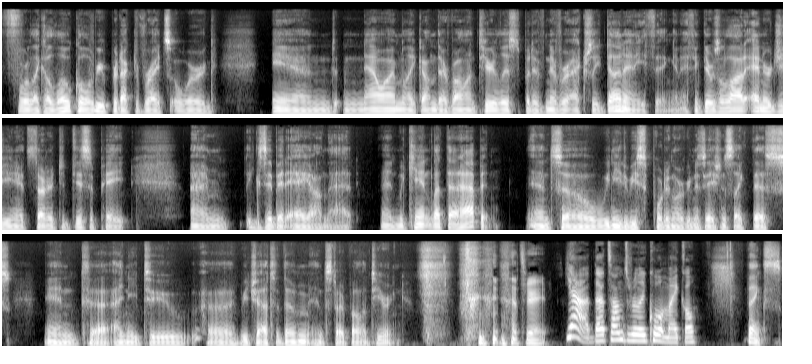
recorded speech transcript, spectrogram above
for like a local reproductive rights org. And now I'm like on their volunteer list, but have never actually done anything. And I think there was a lot of energy and it started to dissipate. I'm exhibit A on that. And we can't let that happen. And so we need to be supporting organizations like this and uh, I need to uh, reach out to them and start volunteering. That's right. Yeah, that sounds really cool, Michael. Thanks.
